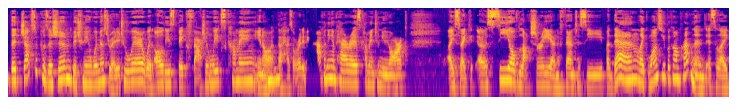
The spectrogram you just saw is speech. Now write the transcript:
the juxtaposition between women's ready to wear with all these big fashion weeks coming, you know, mm-hmm. that has already been happening in Paris, coming to New York it's like a sea of luxury and fantasy. But then, like once you become pregnant, it's like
